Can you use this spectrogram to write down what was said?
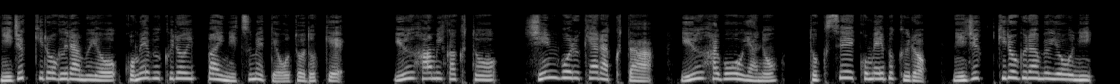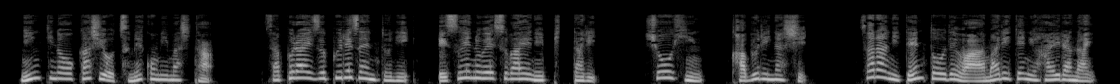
20kg 用米袋1杯に詰めてお届け。ユーハ味覚糖、シンボルキャラクター、ユーハ坊やの特製米袋 20kg 用に人気のお菓子を詰め込みました。サプライズプレゼントに SNS 映えにぴったり。商品、かぶりなし。さらに店頭ではあまり手に入らない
